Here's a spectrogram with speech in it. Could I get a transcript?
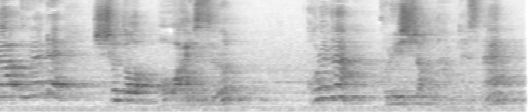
た上で主とお会いする。これがクリスチャンなんですね。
